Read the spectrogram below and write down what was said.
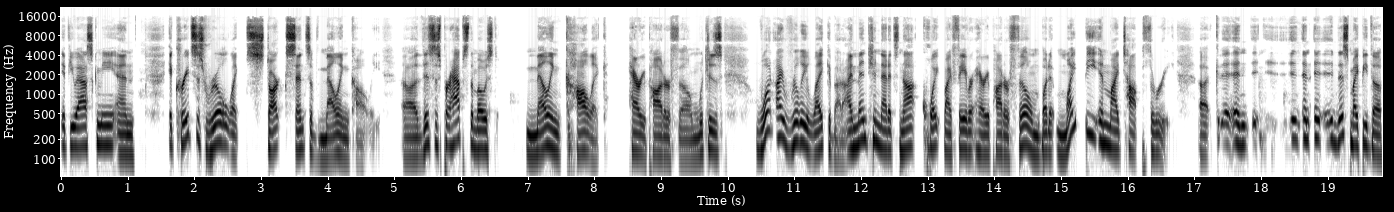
if you ask me. And it creates this real, like, stark sense of melancholy. Uh, this is perhaps the most melancholic Harry Potter film, which is what I really like about it. I mentioned that it's not quite my favorite Harry Potter film, but it might be in my top three. Uh, and, and, and, and this might be the.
